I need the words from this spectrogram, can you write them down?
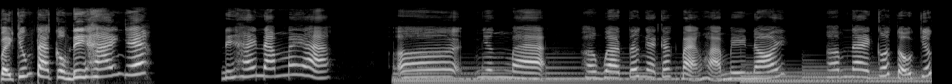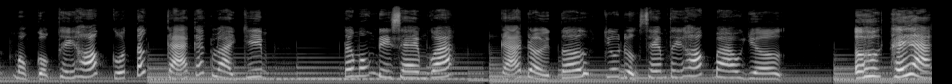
vậy chúng ta cùng đi hái nhé. Đi hái nấm ấy à? Ờ, nhưng mà hôm qua tớ nghe các bạn họa mi nói hôm nay có tổ chức một cuộc thi hót của tất cả các loài chim. Tớ muốn đi xem quá, cả đời tớ chưa được xem thi hót bao giờ. Ừ, thế à,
